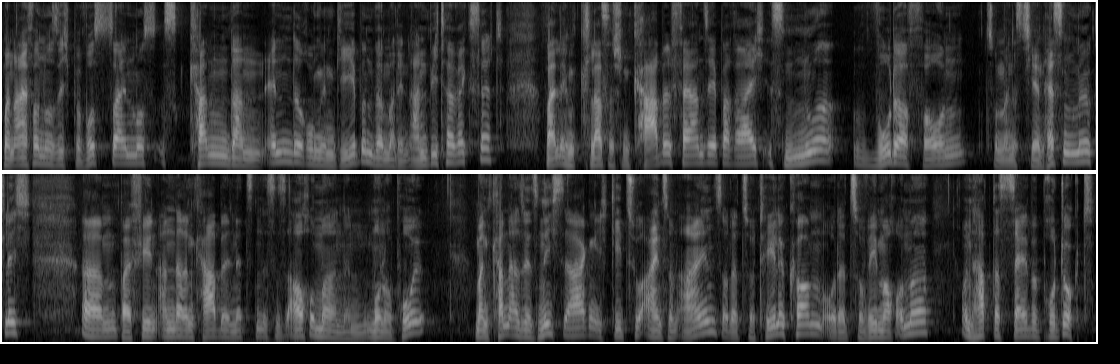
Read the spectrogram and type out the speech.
man einfach nur sich bewusst sein muss, es kann dann Änderungen geben, wenn man den Anbieter wechselt, weil im klassischen Kabelfernsehbereich ist nur Vodafone, zumindest hier in Hessen, möglich. Ähm, bei vielen anderen Kabelnetzen ist es auch immer ein Monopol. Man kann also jetzt nicht sagen, ich gehe zu 1 und 1 oder zur Telekom oder zu wem auch immer und habe dasselbe Produkt.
